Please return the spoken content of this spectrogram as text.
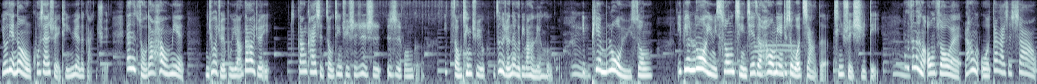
有点那种枯山水庭院的感觉。但是走到后面，你就会觉得不一样，大家会觉得刚开始走进去是日式日式风格。一走进去，我真的觉得那个地方很联合国，嗯、一片落雨松，一片落雨松，紧接着后面就是我讲的清水湿地，嗯、那个真的很欧洲哎、欸。然后我大概是下午，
